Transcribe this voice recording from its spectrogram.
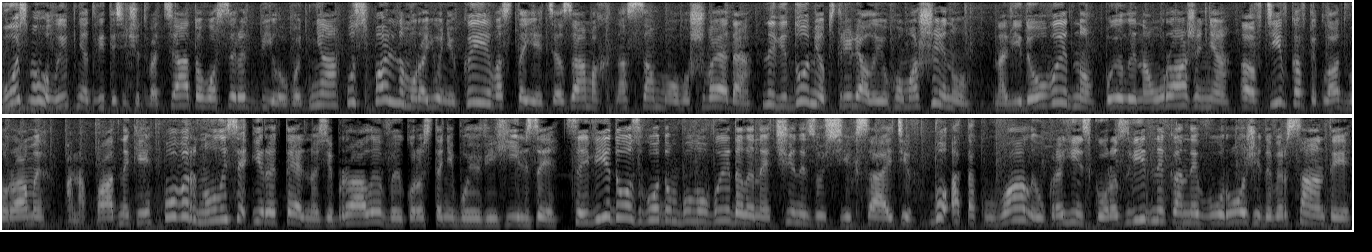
8 липня 2020-го серед білого дня у спальному районі Києва стається замах на самого шведа. Невідомі обстріляли його машину. На відео видно, пили на ураження. Автівка втекла дворами, а нападники повернулися і ретельно зібрали використані бойові гільзи. Це відео згодом було видалене чи не з усіх сайтів, бо атакували українського розвідника не ворожі диверсанти,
